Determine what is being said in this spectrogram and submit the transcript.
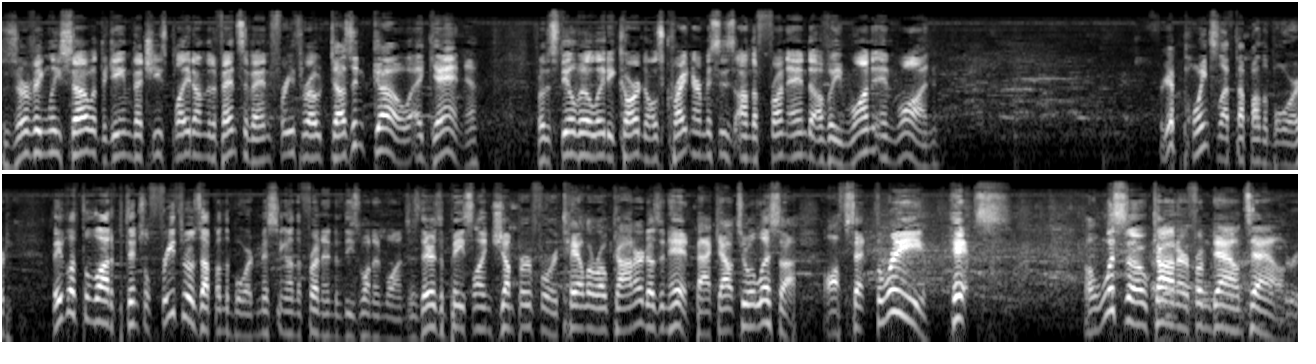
Deservingly so at the game that she's played on the defensive end. Free throw doesn't go again for the Steelville Lady Cardinals. Kreitner misses on the front end of a one and one. Forget points left up on the board. They've left a lot of potential free throws up on the board, missing on the front end of these one and ones. As there's a baseline jumper for Taylor O'Connor, doesn't hit. Back out to Alyssa. Offset three hits. Alyssa O'Connor from downtown.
